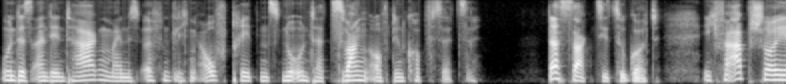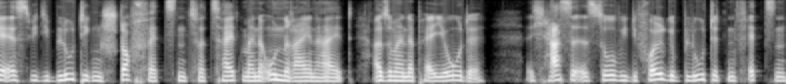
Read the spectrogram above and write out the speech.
und es an den Tagen meines öffentlichen Auftretens nur unter Zwang auf den Kopf setze. Das sagt sie zu Gott. Ich verabscheue es wie die blutigen Stofffetzen zur Zeit meiner Unreinheit, also meiner Periode. Ich hasse es so wie die vollgebluteten Fetzen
